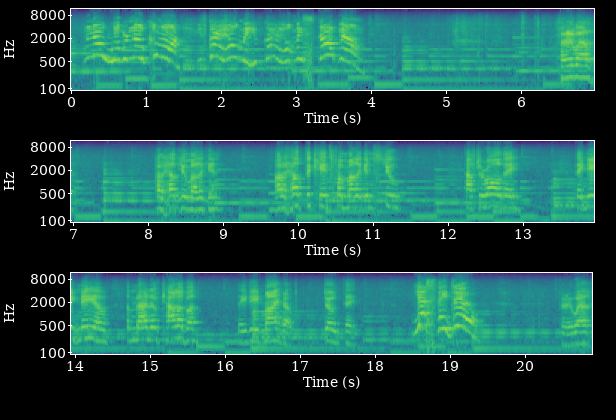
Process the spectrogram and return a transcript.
No, Wilbur, no, come on! You've gotta help me! You've gotta help me stop him! Very well. I'll help you, Mulligan. I'll help the kids from Mulligan Stew. After all, they they need me, a, a man of caliber. They need my help, don't they? Yes, they do! Very well.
